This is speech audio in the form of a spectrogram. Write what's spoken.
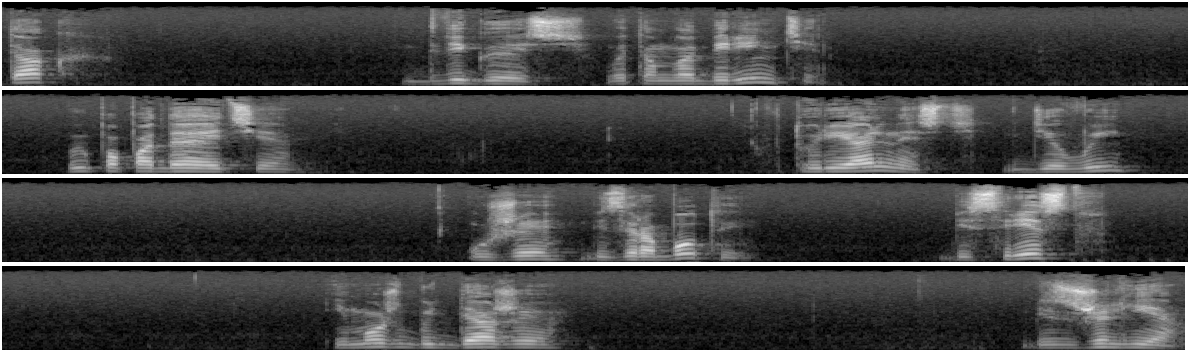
Так, двигаясь в этом лабиринте, вы попадаете в ту реальность, где вы уже без работы, без средств и, может быть, даже без жилья.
